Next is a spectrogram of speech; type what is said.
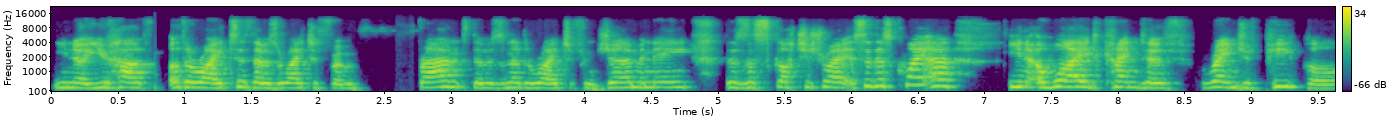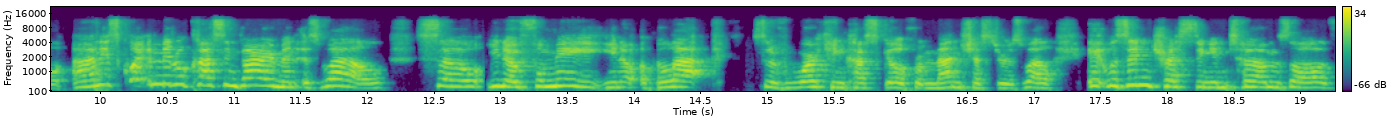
you know, you have other writers. There was a writer from France. There was another writer from Germany. There's a Scottish writer. So there's quite a, you know, a wide kind of range of people, and it's quite a middle class environment as well. So you know, for me, you know, a black sort of working class girl from Manchester as well. It was interesting in terms of,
